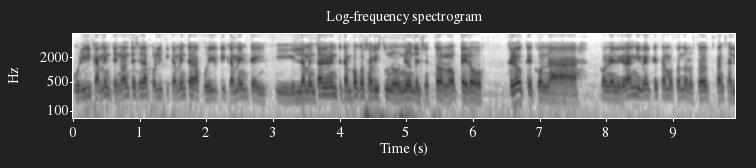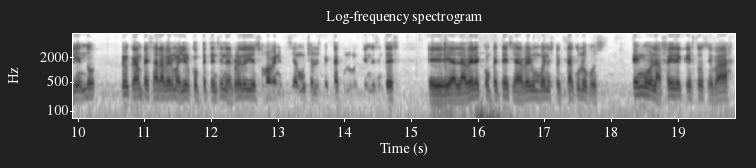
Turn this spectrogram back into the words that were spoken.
jurídicamente, ¿no? Antes era políticamente, ahora jurídicamente y, lamentablemente tampoco se ha visto una unión del sector, ¿no? Pero creo que con, la, con el gran nivel que están mostrando los toros que están saliendo, creo que va a empezar a haber mayor competencia en el ruedo y eso va a beneficiar mucho al espectáculo, ¿me entiendes? Entonces, eh, al haber competencia, al haber un buen espectáculo, pues tengo la fe de que esto se va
